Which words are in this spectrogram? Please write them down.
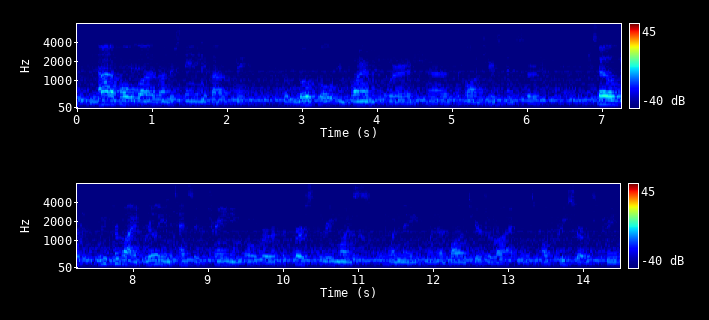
with not a whole lot of understanding about the, the local environment where uh, the volunteer is going to serve. So we provide really intensive training over the first three months when they when the volunteers arrive. It's called pre-service training.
